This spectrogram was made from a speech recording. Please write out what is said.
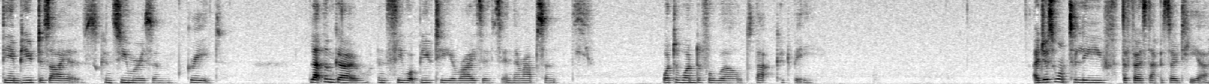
the imbued desires, consumerism, greed. Let them go and see what beauty arises in their absence. What a wonderful world that could be. I just want to leave the first episode here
